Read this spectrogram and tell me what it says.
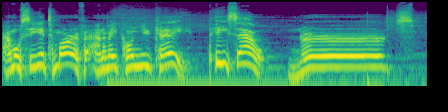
and we'll see you tomorrow for AnimeCon UK. Peace out, nerds!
